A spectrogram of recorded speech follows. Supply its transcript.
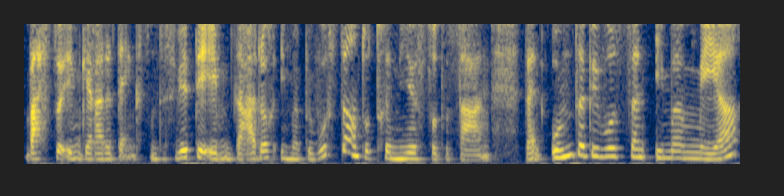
was du eben gerade denkst. Und es wird dir eben dadurch immer bewusster und du trainierst sozusagen dein Unterbewusstsein immer mehr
